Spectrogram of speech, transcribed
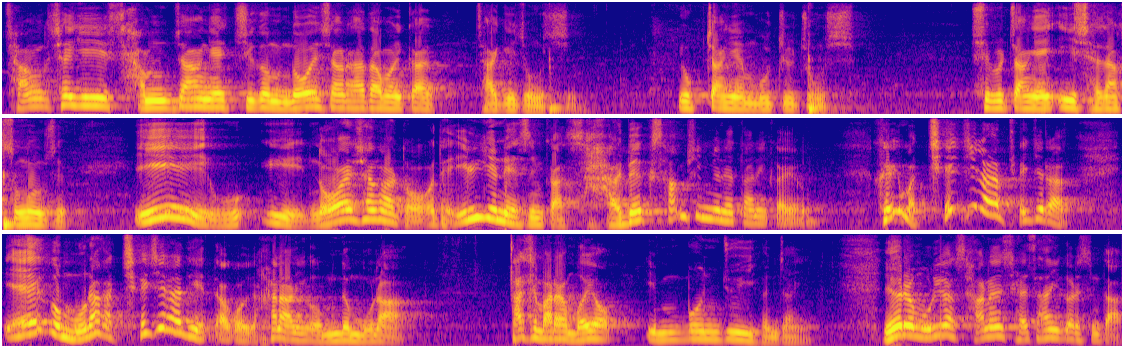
창세기 3장에 지금 노예생활 하다 보니까 자기 중심, 6장의 물질 중심, 11장의 이 세상 성공 중심. 이, 이 노예생활도 어때 1년 했습니까? 430년 했다니까요. 그러니까 체질화, 체질화. 애고 문화가 체질화되어 있다고. 하나님 없는 문화. 다시 말하면 뭐요? 인본주의 현장이. 여러분 우리가 사는 세상이 그렇습니다.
